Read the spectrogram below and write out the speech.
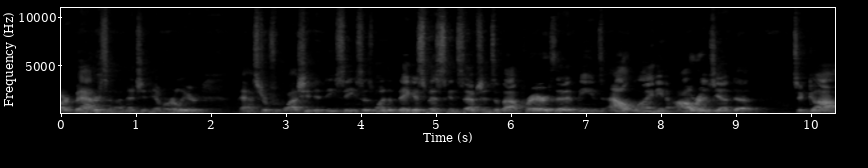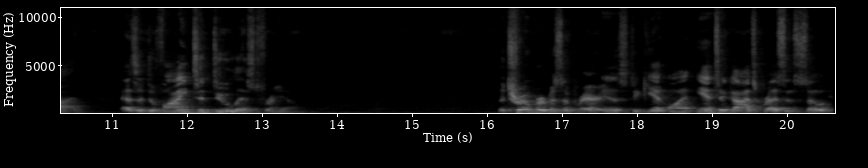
Mark Batterson, I mentioned him earlier pastor from Washington, D.C., says one of the biggest misconceptions about prayer is that it means outlining our agenda to God as a divine to do list for him. The true purpose of prayer is to get on into God's presence so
